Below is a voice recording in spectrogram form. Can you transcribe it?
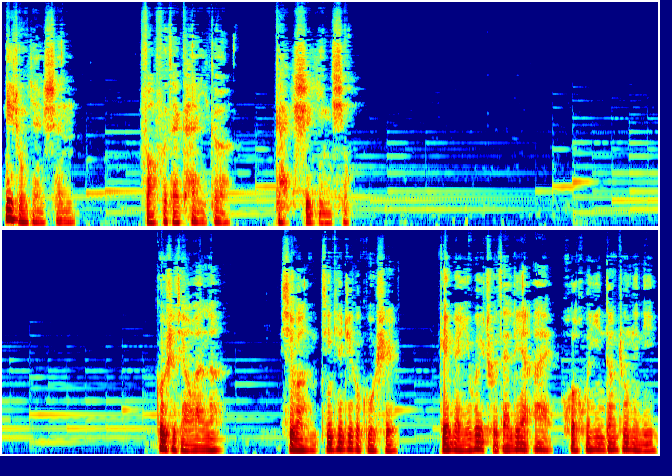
那种眼神，仿佛在看一个盖世英雄。故事讲完了，希望今天这个故事，给每一位处在恋爱或婚姻当中的你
